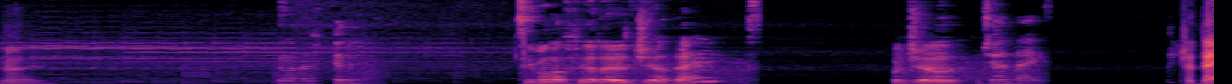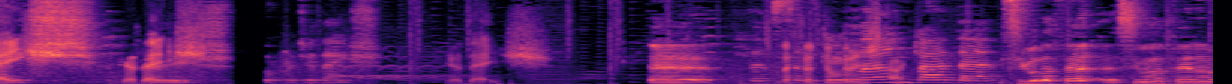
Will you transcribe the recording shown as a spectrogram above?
É. Segunda-feira. Segunda-feira é dia 10? Ou dia Dia 10. Dia 10. Dia 10. 10? Desculpa, dia 10. Dia 10. É, Dançando tem um grande destaque. segunda-feira, segunda-feira,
